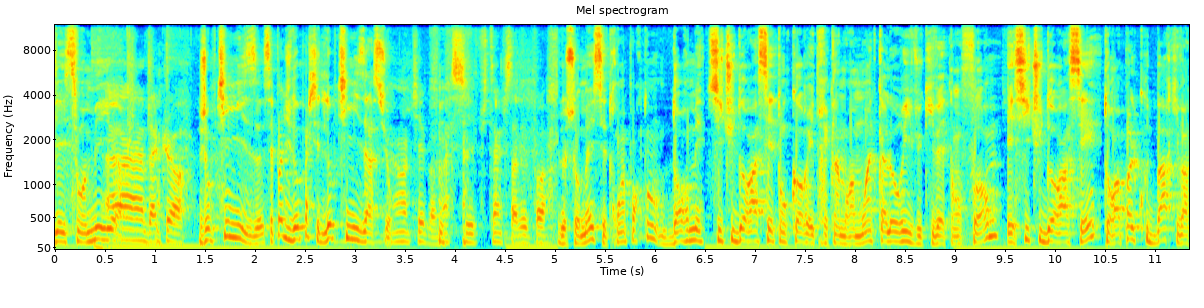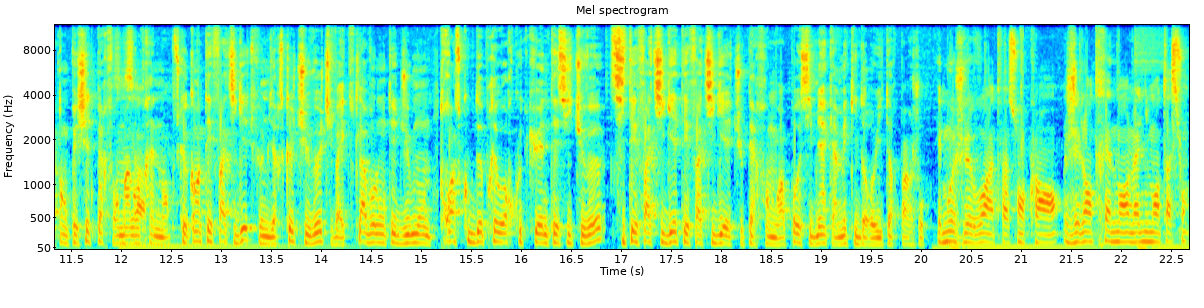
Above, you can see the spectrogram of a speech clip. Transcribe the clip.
ils sont meilleurs. Ah, d'accord. J'optimise. C'est pas du dopage, c'est de l'optimisation. Ah, ok, bah merci. Putain, je savais pas. Le sommeil, c'est trop important. Dormez. Si tu dors assez, ton corps il te réclamera moins de calories vu qu'il va être en forme. Et si tu dors assez, tu n'auras pas le coup de barre qui va t'empêcher de performer à l'entraînement. Parce que quand tu es fatigué, tu peux me dire ce que tu veux, tu vas avec toute la volonté du monde. Trois scoops de pré-workout QNT si tu veux. Si tu es fatigué, tu es fatigué. Tu performeras pas aussi bien qu'un mec qui dort 8 heures par jour. Et moi, je le vois, hein, de toute façon, quand j'ai l'entraînement, l'alimentation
